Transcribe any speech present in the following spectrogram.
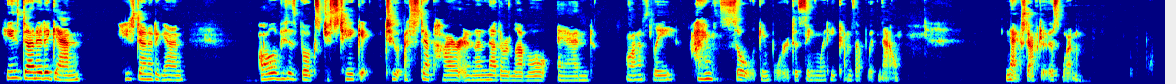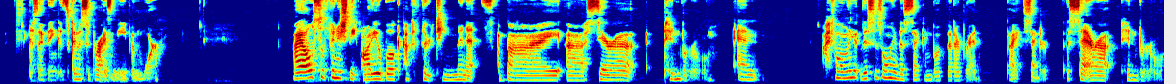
he's done it again. He's done it again. All of his books just take it to a step higher and another level. And honestly, I'm so looking forward to seeing what he comes up with now. Next after this one. Because I think it's going to surprise me even more. I also finished the audiobook of 13 Minutes by uh, Sarah Pinborough. And I've only this is only the second book that I've read by Sarah Pinborough.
